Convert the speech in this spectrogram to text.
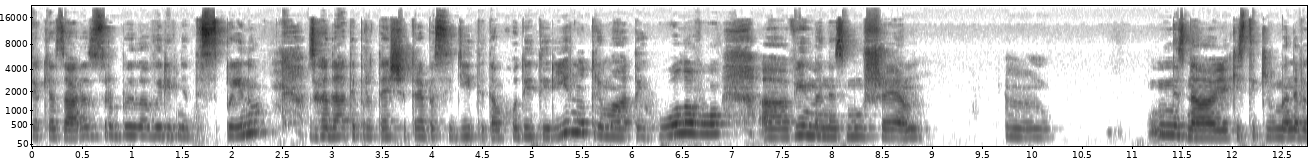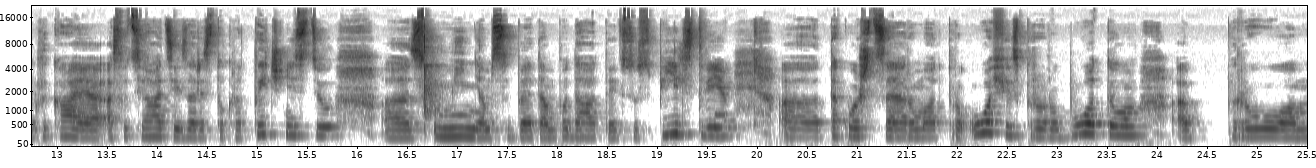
як я зараз зробила, вирівняти спину, згадати про те, що треба сидіти там, ходити рівно, тримати голову. Він мене змушує. Не знаю, якісь такі в мене викликає асоціації з аристократичністю, з умінням себе там подати в суспільстві. Також це аромат про офіс, про роботу, про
